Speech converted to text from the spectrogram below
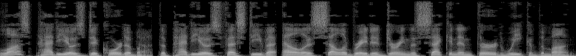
Los Patios de Córdoba the Patios Festiva L is celebrated during the second and third week of the month.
